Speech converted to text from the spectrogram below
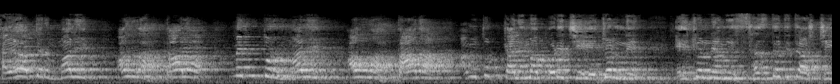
হায়াতের মালিক, আল্লাহ তারা মৃত্যুর মালিক, আল্লাহ তারা আমি তো কালিমা পড়েছি এই জন্যে এই জন্যে আমি সাজদা দিতে আসছি।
